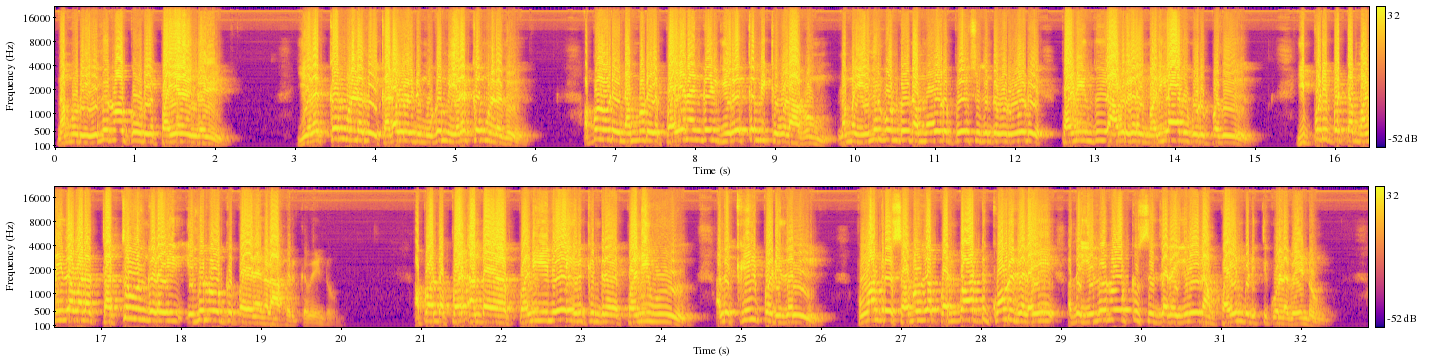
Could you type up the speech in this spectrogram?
நம்முடைய எதிர்நோக்குடைய பயணங்கள் இரக்கம் உள்ளது கடவுளுடைய முகம் இரக்கம் உள்ளது. அப்பொழுது நம்முடைய பயணங்கள் இரக்கமிக்கவளாகும். நம்ம எதிர்கொண்டு நம்மோடு பேசுகின்றவரோடு பணிந்து அவர்களை மரியாதை கொடுப்பது இப்படிப்பட்ட மனிதவள தத்துவங்களை எதிர்நோக்கு பயணங்களாக இருக்க வேண்டும். அப்ப அந்த ப- அந்த பணியிலே இருக்கின்ற பணிவு அந்த கீழ்ப்படிதல் போன்ற சமூக பண்பாட்டு கூறுகளை அந்த எதிர்நோக்கு சிந்தனையிலே நாம் பயன்படுத்திக் கொள்ள வேண்டும்.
